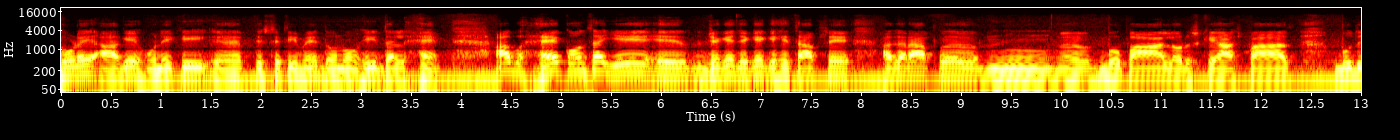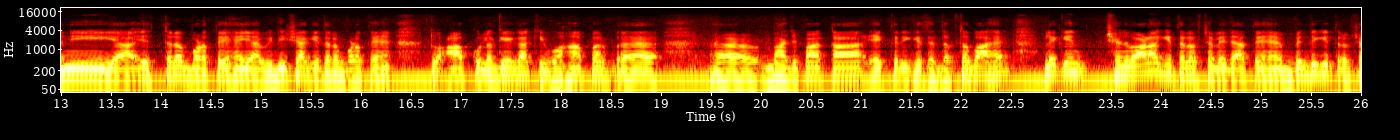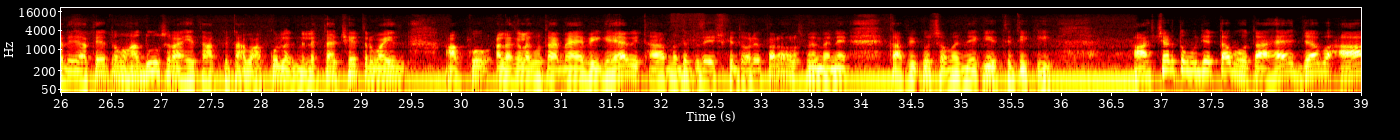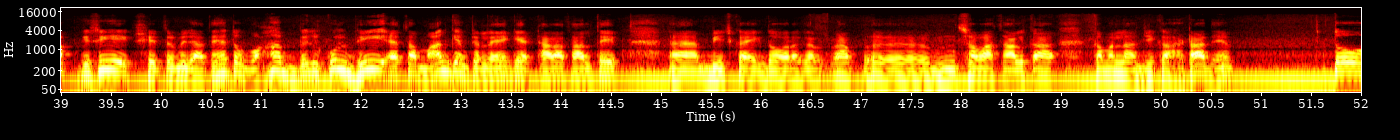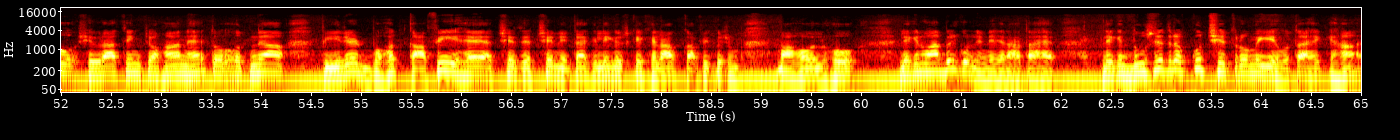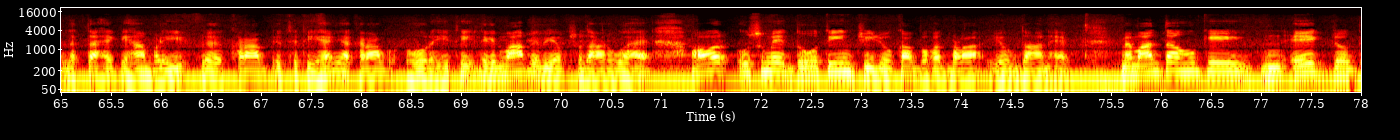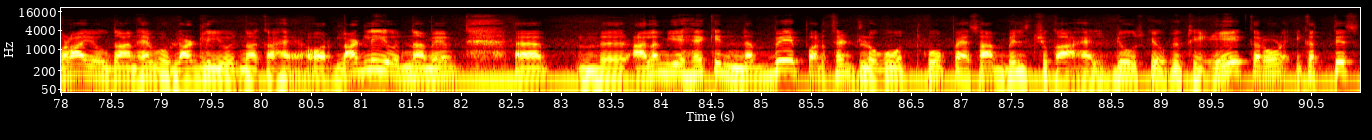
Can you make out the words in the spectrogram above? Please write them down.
थोड़े आगे होने की स्थिति में दोनों ही दल हैं। अब है कौन सा ये जगह जगह के हिसाब से अगर आप भोपाल और उसके आसपास बुधनी या इस तरफ़ बढ़ते हैं या विदिशा की तरफ़ बढ़ते हैं तो आपको लगेगा कि वहाँ पर भाजपा का एक तरीके से दबदबा है, लेकिन छिंदवाड़ा की तरफ़ चले जाते हैं, बिंद की तरफ़ चले जाते हैं तो वहाँ दूसरा हिसाब किताब आपको लगने लगता है। क्षेत्र वाइज आपको अलग अलग होता है। मैं अभी गया भी था मध्य प्रदेश के दौरे पर और उसमें मैंने काफ़ी कुछ समझने की स्थिति की। आश्चर्य तो मुझे तब होता है जब आप किसी एक क्षेत्र में जाते हैं तो वहाँ बिल्कुल भी ऐसा मान के हम चल रहे हैं कि 18 साल से बीच का एक दौर अगर आप सवा साल का कमलनाथ जी का हटा दें तो शिवराज सिंह चौहान है तो उतना पीरियड बहुत काफ़ी है अच्छे से अच्छे नेता के लिए कि उसके खिलाफ काफ़ी कुछ माहौल हो, लेकिन वहाँ बिल्कुल नहीं नज़र आता है। लेकिन दूसरी तरफ़ कुछ क्षेत्रों में ये होता है कि हाँ लगता है कि हाँ बड़ी ख़राब स्थिति है या ख़राब हो रही थी लेकिन वहाँ पे भी अब सुधार हुआ है और उसमें दो तीन चीज़ों का बहुत बड़ा योगदान है। मैं मानता हूँ कि एक जो बड़ा योगदान है वो लाडली योजना का है और लाडली योजना में आ, आलम यह है कि 90 परसेंट लोगों को पैसा मिल चुका है जो उसके उपयुक्त थी। एक करोड़ इकतीस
